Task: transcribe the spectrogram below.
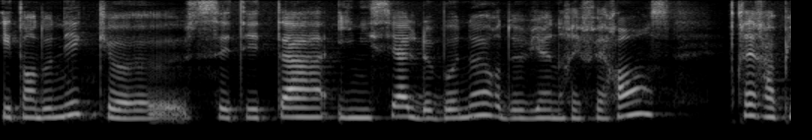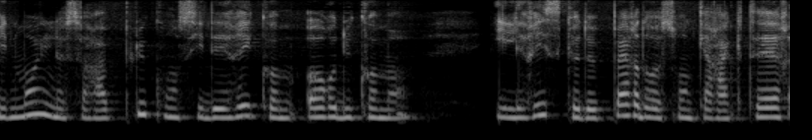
Étant donné que cet état initial de bonheur devient une référence, très rapidement il ne sera plus considéré comme hors du commun. Il risque de perdre son caractère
